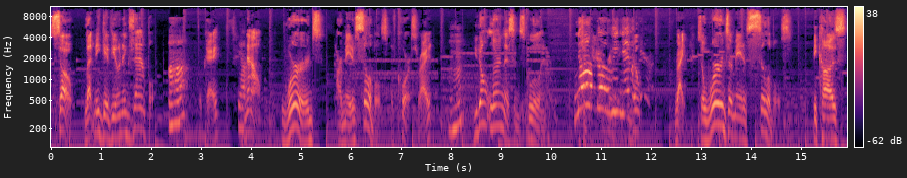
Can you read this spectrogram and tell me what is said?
So let me give you an example. Uh huh. Okay. Yeah. Now, words are made of syllables, of course, right? Mm-hmm. You don't learn this in schooling. No, no, we never. Right. So words are made of syllables because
